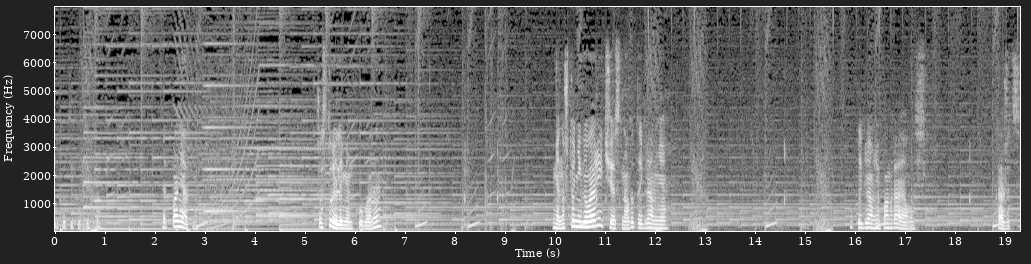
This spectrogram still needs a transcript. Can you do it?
Тихо, тихо, тихо. Это понятно. Шестой элемент куба, да? Не, ну что не говори, честно, вот эта игра мне... Эта игра мне понравилась. Кажется,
